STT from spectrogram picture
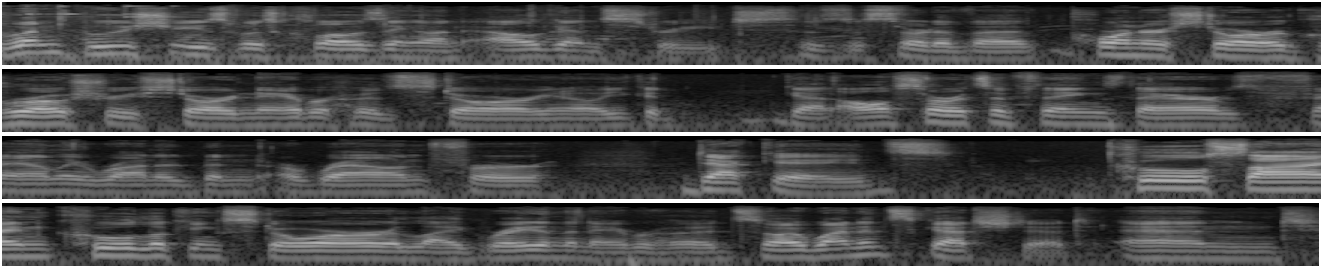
When Bouchie's was closing on Elgin Street. It was a sort of a corner store, grocery store, neighborhood store. You know, you could get all sorts of things there. It was family run, had been around for decades cool sign, cool looking store, like right in the neighborhood. So I went and sketched it. And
